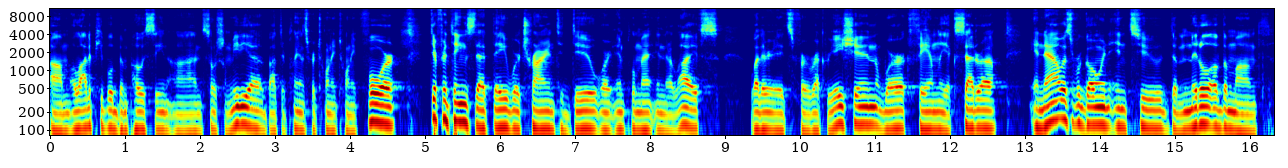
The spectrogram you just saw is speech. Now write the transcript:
Um, a lot of people have been posting on social media about their plans for 2024, different things that they were trying to do or implement in their lives, whether it's for recreation, work, family, etc. And now, as we're going into the middle of the month,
